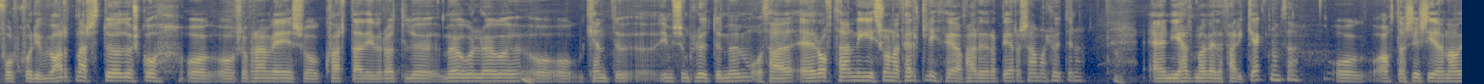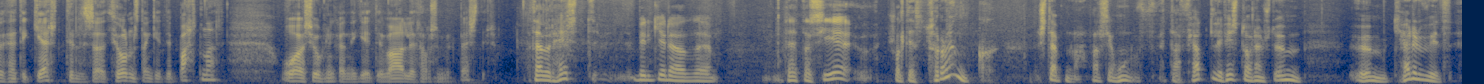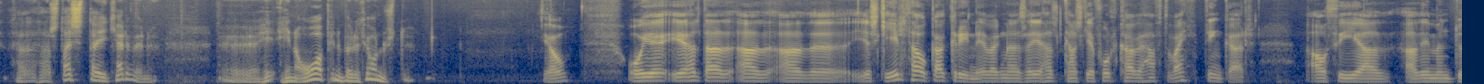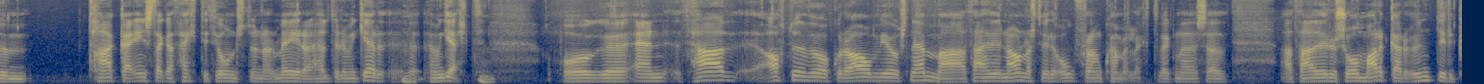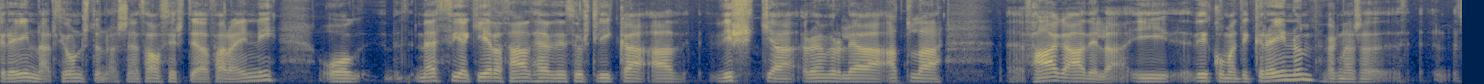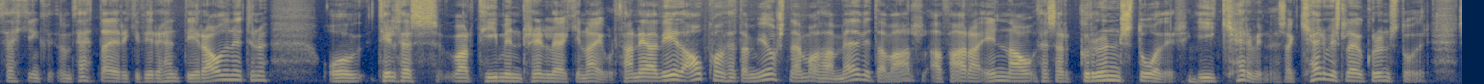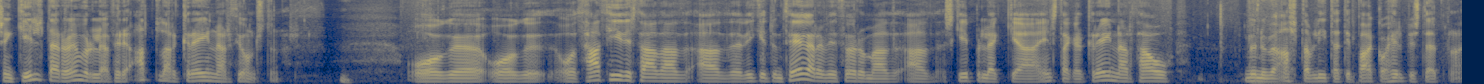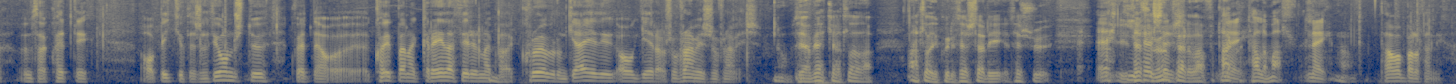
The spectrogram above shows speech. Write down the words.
fólk fór í varnarstöðu sko og, og svo framvegis og kvartaði yfir öllu mögulegu og, og kendu ymsum hlutum um og það er oft þannig í svona ferli þegar farið er að bera saman hlutina mm. en ég held maður verði að fara í gegnum það og átt að sé síðan á því þetta er gert til þess að þjónustan geti batnað og að sjúklingarnir geti valið þá sem er bestir. Það verður heist, Birgir, að uh, þetta sé svolítið þröng stefna þar sem hún, þetta fjalli fyrst og fremst um um kerfið, það, það stærsta í kerfinu uh, hinn á óapinnböru þjónustu. Já, og ég, ég held að, að, að ég skil þá gaggríni vegna þess að ég held kannski að fólk hafi haft væntingar á því að, að við myndum taka einstakar þætti þjónustunar meira heldur en við ger, höfum gert. Mm. Og, en það áttuðum við okkur á mjög snemma að það hefði nánast verið óframkvæmilegt vegna þess að að það eru svo margar undir greinar þjónustunar sem þá þurfti að fara inn í. Og með því að gera það hefði þurft líka að virkja raunverulega alla eh, faga aðila í viðkomandi greinum vegna þess að þekking um þetta er ekki fyrir hendi í ráðunitinu og til þess var tíminn hreinlega ekki nægur. Þannig að við ákváðum þetta mjög snemma og það meðvita val að fara inn á þessar grunnstóðir í kerfinu, þessar kerfislegu grunnstóðir sem gildar raunverulega fyrir allar greinar þjónustunar. Og, og, og það þýðir það að, að við getum þegar við förum að, að skipuleggja einstakar greinar þá munum við alltaf líta tilbaka á helbistefna um það hvernig á að byggja upp þessa þjónustu, hvernig á að kaupa hana, greiða fyrir hana, hvaða kröfur hún gæði á að gera og svo framvís og framvís. Þegar við ekki alltaf ykkur í þessari, þessu, þessu umferð að tala um allt. Nei, Já. það var bara þannig.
